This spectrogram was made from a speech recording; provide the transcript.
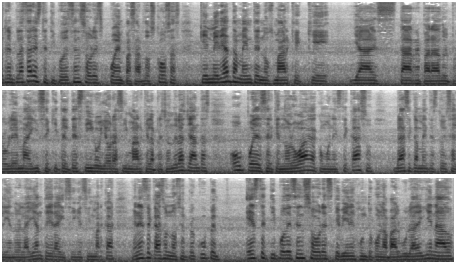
Al reemplazar este tipo de sensores pueden pasar dos cosas, que inmediatamente nos marque que ya está reparado el problema y se quite el testigo y ahora sí marque la presión de las llantas o puede ser que no lo haga como en este caso. Básicamente estoy saliendo de la llantera y sigue sin marcar. En este caso no se preocupen. Este tipo de sensores que vienen junto con la válvula de llenado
